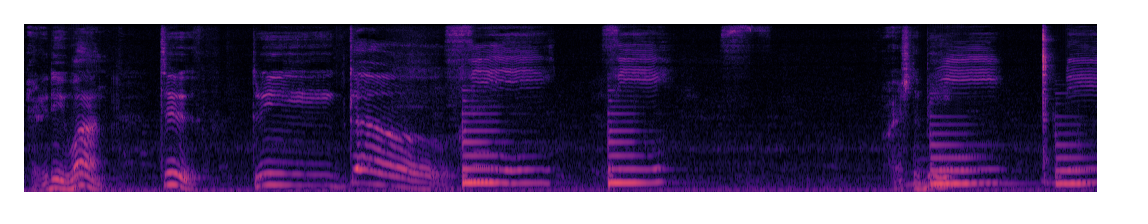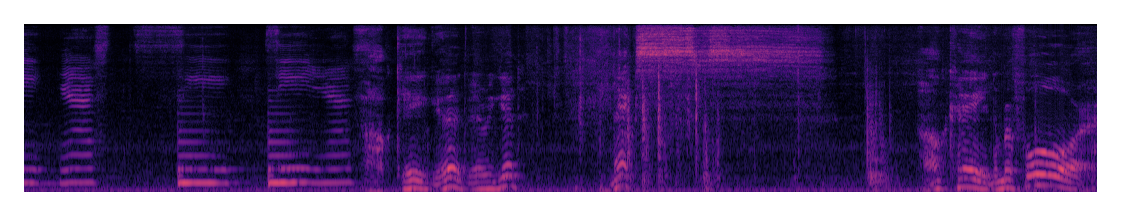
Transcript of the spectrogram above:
Okay, ready? One, two, three, go! C. The D. B? D. Rest. C. C. Rest. Okay, good. Very good. Next. Okay, number four.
